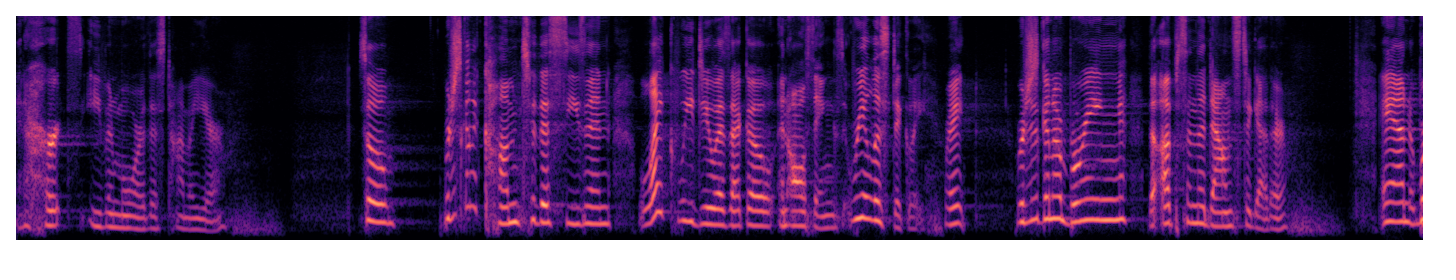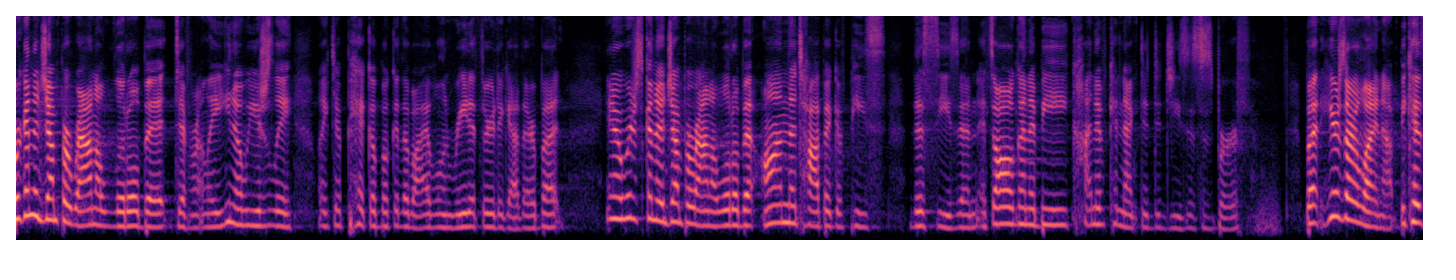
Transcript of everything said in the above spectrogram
And it hurts even more this time of year. So, we're just going to come to this season like we do as Echo and all things, realistically, right? We're just going to bring the ups and the downs together. And we're going to jump around a little bit differently. You know, we usually like to pick a book of the Bible and read it through together, but you know, we're just going to jump around a little bit on the topic of peace this season. It's all going to be kind of connected to Jesus' birth. But here's our lineup because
